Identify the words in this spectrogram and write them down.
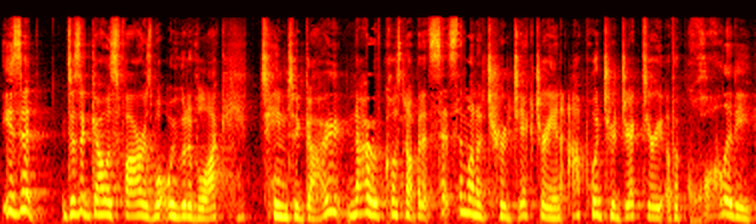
Is it does it go as far as what we would have liked him to go? No, of course not, but it sets them on a trajectory, an upward trajectory of equality.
